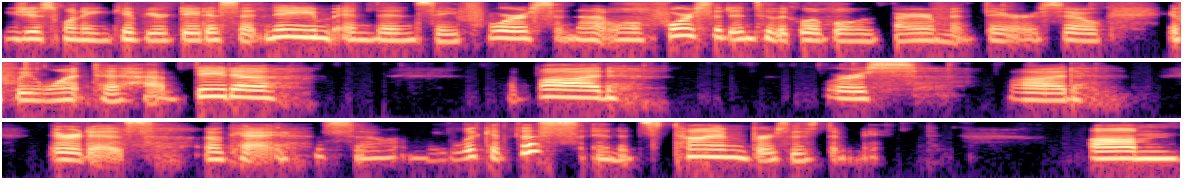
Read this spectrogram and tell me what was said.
you just want to give your data set name and then say force, and that will force it into the global environment there. So if we want to have data, a bod, force, bod, there it is. Okay, so we look at this and it's time versus demand. Um,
